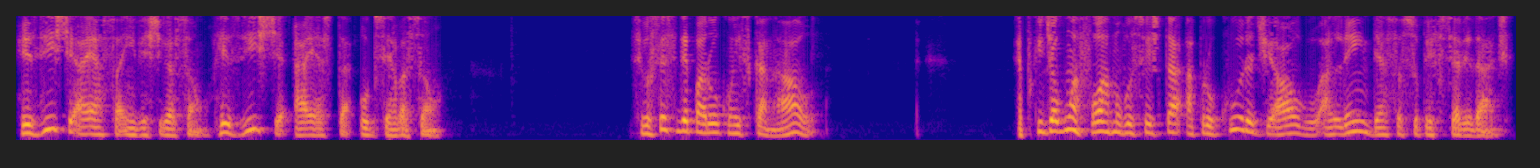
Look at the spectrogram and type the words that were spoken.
resiste a essa investigação, resiste a esta observação. Se você se deparou com esse canal, é porque de alguma forma você está à procura de algo além dessa superficialidade,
